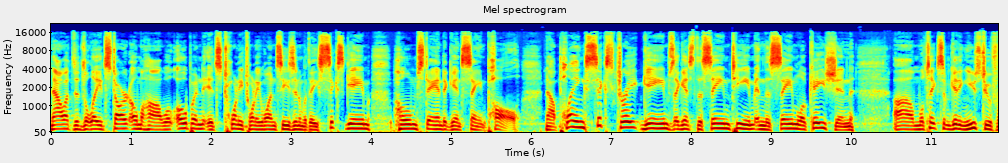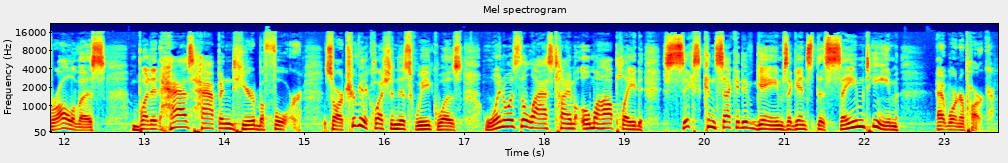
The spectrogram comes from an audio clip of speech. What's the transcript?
Now, at the delayed start, Omaha will open its 2021 season with a six game homestand against St. Paul. Now, playing six straight games against the same team in the same location um, will take some getting used to for all of us, but it has happened here before. So, our trivia question this week was when was the last time Omaha played six consecutive games against the same team at Werner Park?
